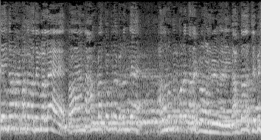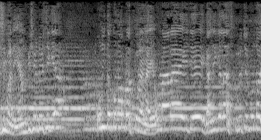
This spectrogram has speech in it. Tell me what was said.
যে ধরনের কথাবার্তাগুলো তখন আমরা তো মনে করেন যে আলানবীর পরে রহমান মানি বাপদা যাচ্ছে বেশি মানি। এমন বিষয়টা হচ্ছে গিয়া উনি তো কোনো অপরাধ করে নাই। ওনারা এই যে গালি গালাজ করেছে মনে হয়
